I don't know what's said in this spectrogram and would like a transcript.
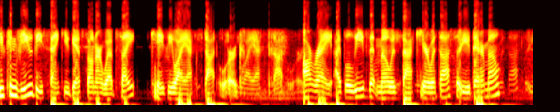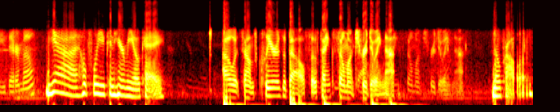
You can view these thank you gifts on our website, kzyx.org. All right, I believe that Mo is back here with us. Are you there, Mo? Yeah, hopefully you can hear me okay. Oh, it sounds clear as a bell. So thanks so much for doing that. thanks so much for doing that. No problem.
